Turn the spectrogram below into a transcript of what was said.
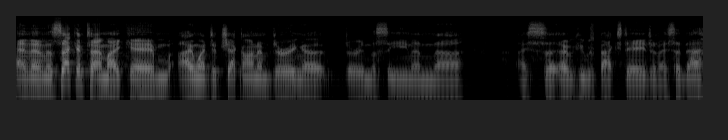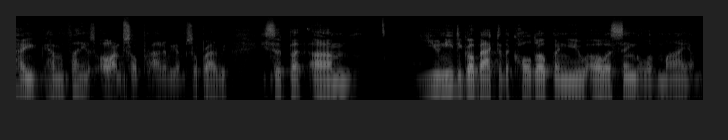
and then the second time I came, I went to check on him during a during the scene, and uh, I said uh, he was backstage, and I said, ah, "How you having fun?" He goes, "Oh, I'm so proud of you. I'm so proud of you." He said, "But um, you need to go back to the cold open. You owe a single of Mayim."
